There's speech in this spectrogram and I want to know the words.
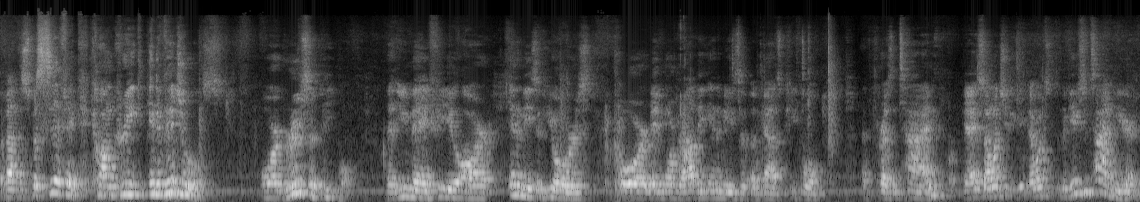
about the specific, concrete individuals or groups of people that you may feel are enemies of yours, or maybe more broadly enemies of, of God's people at the present time. Okay, so I want you to give, I want to give you some time here.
